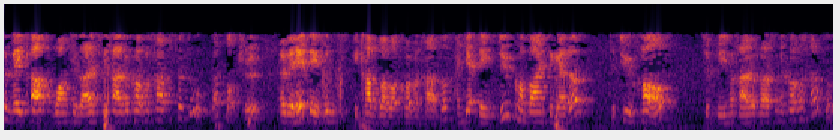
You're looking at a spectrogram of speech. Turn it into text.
to make up one be chayav a korban chatos at all. That's not true. Over here, they wouldn't be covered by one korban chatos, and yet they do combine together the two halves to be mechayav a korban chatos.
